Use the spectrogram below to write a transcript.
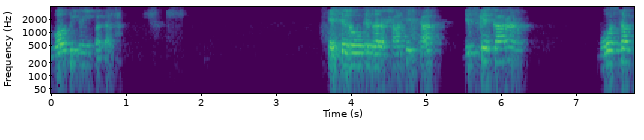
वह भी नहीं पता था। ऐसे लोगों के द्वारा शासित था, जिसके कारण वो सब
